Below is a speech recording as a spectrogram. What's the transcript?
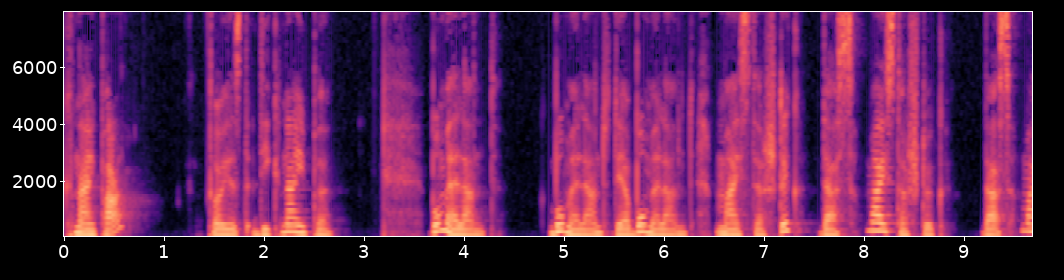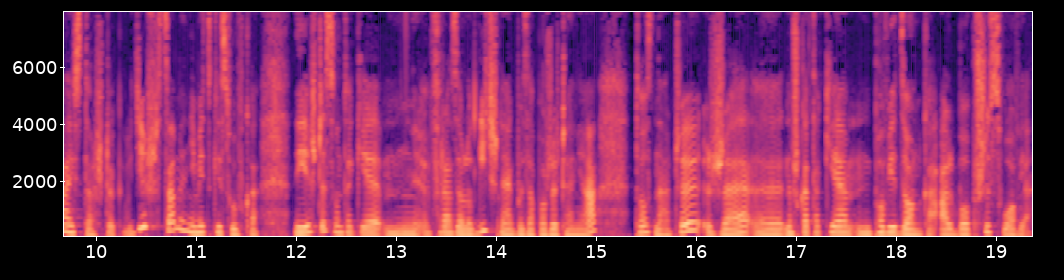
Knajpa to jest die Kneipe. Bumeland. Bumeland, der Bumeland. Meisterstück, das Meisterstück. Das Meisterstück. Widzisz, same niemieckie słówka. No jeszcze są takie mm, frazologiczne jakby zapożyczenia. To znaczy, że y, na przykład takie mm, powiedzonka albo przysłowia.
